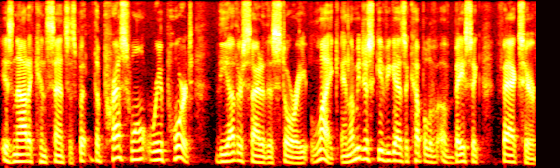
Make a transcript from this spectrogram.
is not a consensus. But the press won't report the other side of this story like. And let me just give you guys a couple of, of basic facts here.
